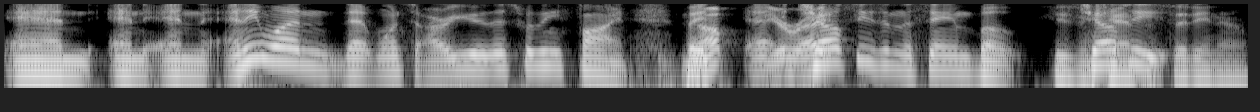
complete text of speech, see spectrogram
And and and anyone that wants to argue this with me, fine. But Nope, uh, you're right. Chelsea's in the same boat. He's in Chelsea, Kansas City now.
